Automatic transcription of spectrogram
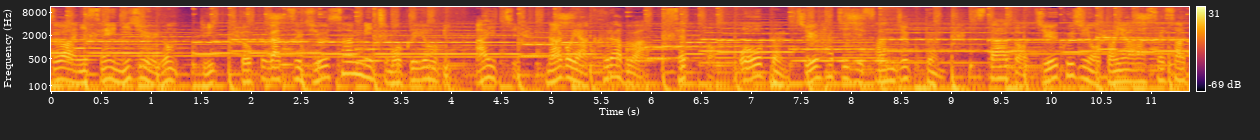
ツアー2024リ6月13日木曜日愛知名古屋クラブはセット。オープン18時30分タート19時お問い合わせ先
